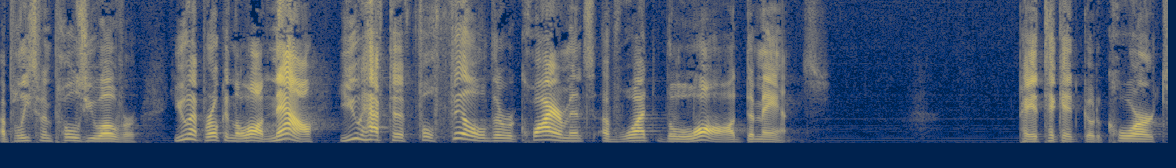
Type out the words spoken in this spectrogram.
a policeman pulls you over, you have broken the law. Now you have to fulfill the requirements of what the law demands. Pay a ticket, go to court,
